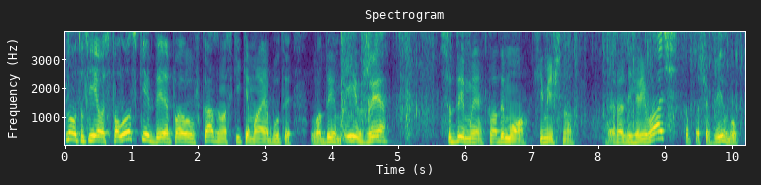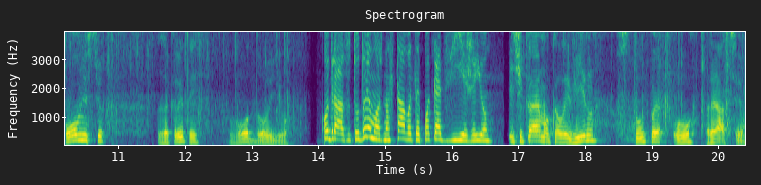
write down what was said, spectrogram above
Ну тут є ось полоски, де вказано, скільки має бути води. І вже сюди ми кладемо хімічно розігрівач, тобто щоб він був повністю закритий водою. Одразу туди можна ставити пакет з їжею. І чекаємо, коли він вступить у реакцію.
